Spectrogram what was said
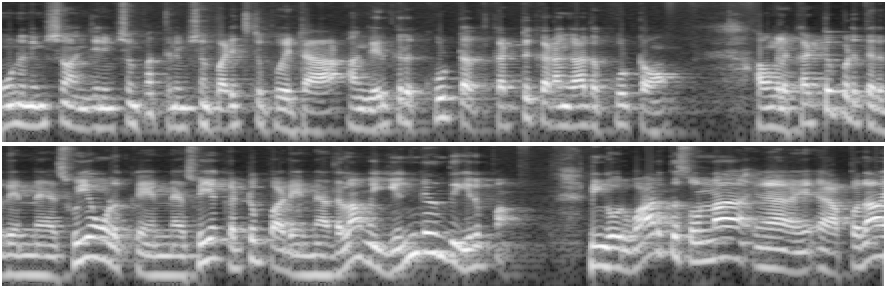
மூணு நிமிஷம் அஞ்சு நிமிஷம் பத்து நிமிஷம் படிச்சுட்டு போயிட்டா அங்கே இருக்கிற கூட்ட கட்டுக்கடங்காத கூட்டம் அவங்கள கட்டுப்படுத்துறது என்ன சுய ஒழுக்கம் என்ன சுய கட்டுப்பாடு என்ன அதெல்லாம் அவன் எங்கேருந்து இருப்பான்? நீங்கள் ஒரு வார்த்தை சொன்னால் அப்போ தான்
